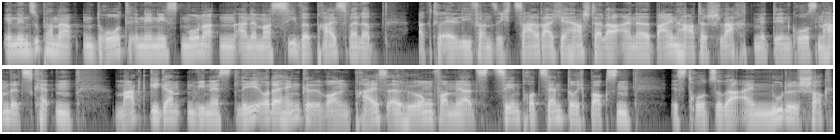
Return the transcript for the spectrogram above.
In den Supermärkten droht in den nächsten Monaten eine massive Preiswelle. Aktuell liefern sich zahlreiche Hersteller eine beinharte Schlacht mit den großen Handelsketten. Marktgiganten wie Nestlé oder Henkel wollen Preiserhöhungen von mehr als 10 Prozent durchboxen. Es droht sogar ein Nudelschock.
